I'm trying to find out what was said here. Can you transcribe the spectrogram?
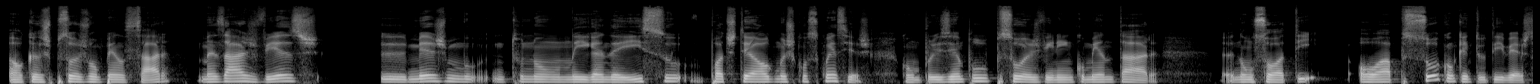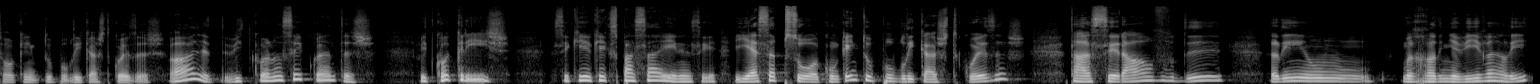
ao que as pessoas vão pensar, mas às vezes, eh, mesmo tu não ligando a isso, podes ter algumas consequências. Como, por exemplo, pessoas virem comentar eh, não só a ti, ou à pessoa com quem tu tiveste, ou quem tu publicaste coisas. Olha, vi-te com não sei quantas, vi-te com a Cris. Sei o quê, o que é que se passa aí, não sei quê. E essa pessoa com quem tu publicaste coisas está a ser alvo de ali um- uma rodinha viva ali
